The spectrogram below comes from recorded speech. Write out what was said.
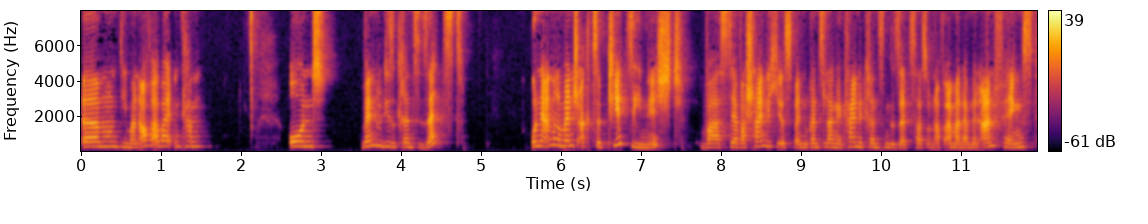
ähm, die man aufarbeiten kann. Und wenn du diese Grenze setzt und der andere Mensch akzeptiert sie nicht, was sehr wahrscheinlich ist, wenn du ganz lange keine Grenzen gesetzt hast und auf einmal damit anfängst,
